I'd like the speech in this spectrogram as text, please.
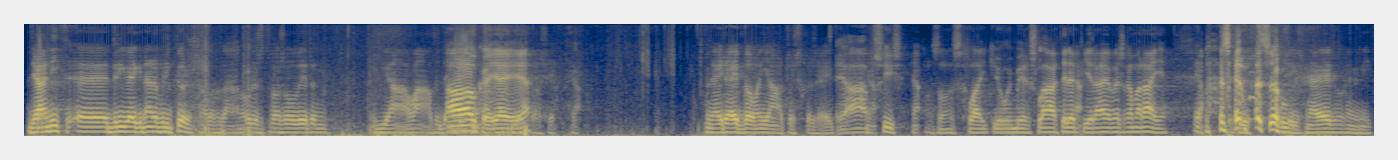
ja, niet drie weken nadat we die cursus hadden gedaan hoor, dus het was alweer een jaar later. denk Ah, oké, ja, ja, ja. dat was, ja. Nee, daar heeft wel een jaar tussen gezeten. Ja, precies. Ja. Dus dan is het gelijk, joh, je bent geslaagd, hier heb je je rijbewijs, ga maar rijden. Ja, Zeg maar zo. Precies, nee, zo ging het niet.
